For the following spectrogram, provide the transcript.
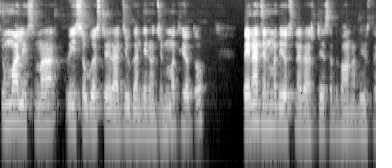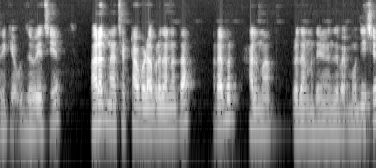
ચુમ્માલીસમાં વીસ ઓગસ્ટે રાજીવ ગાંધીનો જન્મ થયો હતો. તેના જન્મદિવસને રાષ્ટ્રીય સદભાવના દિવસ તરીકે ઉજવીએ છીએ. ભારતના છઠ્ઠા વડાપ્રધાન હતા. બરાબર? હાલમાં પ્રધાનમંત્રી નરેન્દ્રભાઈ મોદી છે.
